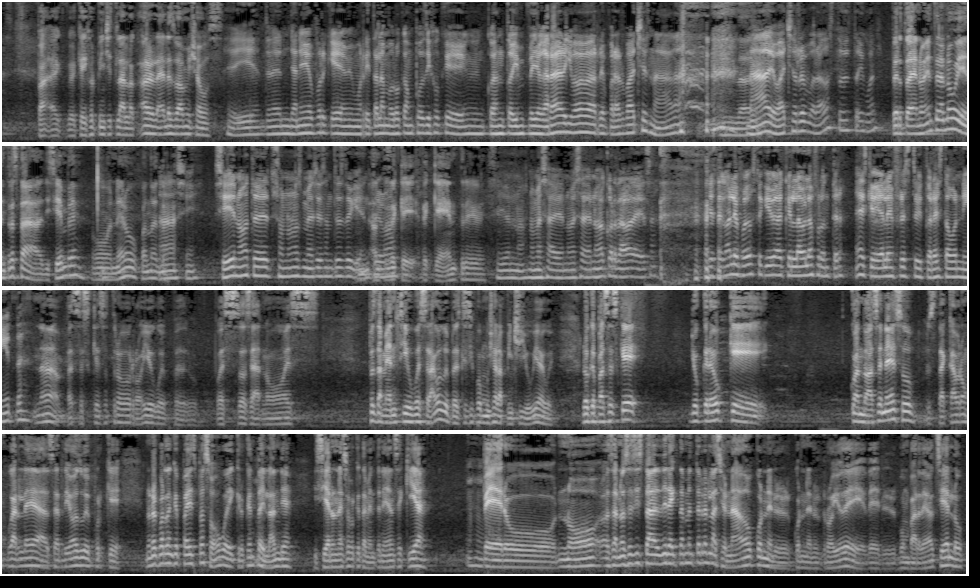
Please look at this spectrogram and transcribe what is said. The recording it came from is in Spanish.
Eh, ¿Qué dijo el pinche Tlaloc? Ahora, les va, mis chavos. Sí, ya ni yo porque mi morrita la Mauro Campos dijo que en cuanto llegara iba a reparar baches, nada. Nada. nada de baches reparados, todo está igual. Pero todavía no entra, ¿no, güey? Entra hasta diciembre o enero, ¿o ¿cuándo entra? Ah, sí. Sí, no, te- son unos meses antes de que entre. Antes de que, de que entre, güey. Sí, yo no, no me sabía, no me sabía, no me acordaba de esa. ¿Y hasta cómo le fue a usted que vive a aquel lado de la frontera? Es que ya la infraestructura está bonita. No, pues es que es otro rollo, güey, pero pues, o sea, no es... Pues también sí hubo estragos, güey, pero es que sí fue mucha la pinche lluvia, güey. Lo que pasa es que yo creo que cuando hacen eso, pues, está cabrón jugarle a ser Dios, güey, porque no recuerdo en qué país pasó, güey, creo que en Tailandia hicieron eso porque también tenían sequía. Pero no, o sea, no sé si está directamente relacionado con el, con el rollo de, del bombardeo al cielo.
